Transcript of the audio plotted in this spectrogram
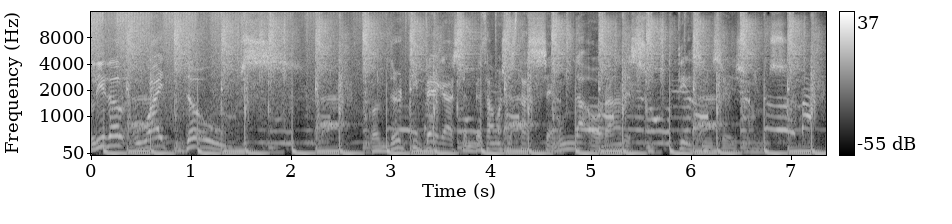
Little White Doves. Con Dirty Vegas empezamos esta segunda hora de Subtil Sensations.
